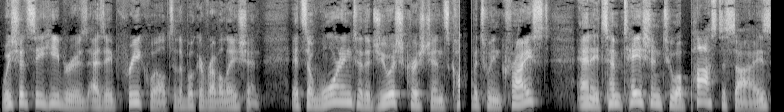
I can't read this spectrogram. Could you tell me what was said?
we should see Hebrews as a prequel to the book of Revelation. It's a warning to the Jewish Christians caught between Christ and a temptation to apostatize,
